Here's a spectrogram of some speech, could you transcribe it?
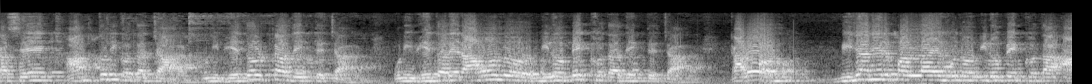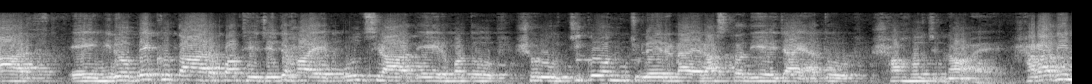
কাছে আন্তরিকতা চান, উনি ভেতরটা দেখতে চান, উনি ভেতরের আমল ও নিরপেক্ষতা দেখতে চান। কারণ মিজানের পাল্লায় হলো নিরপেক্ষতা আর এই নিরপেক্ষতার পথে যেতে হয় পুলসিরাত এর মতো সরু চিকন চুলের ন্যায় রাস্তা দিয়ে যায় এত সহজ নয়। সারাদিন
